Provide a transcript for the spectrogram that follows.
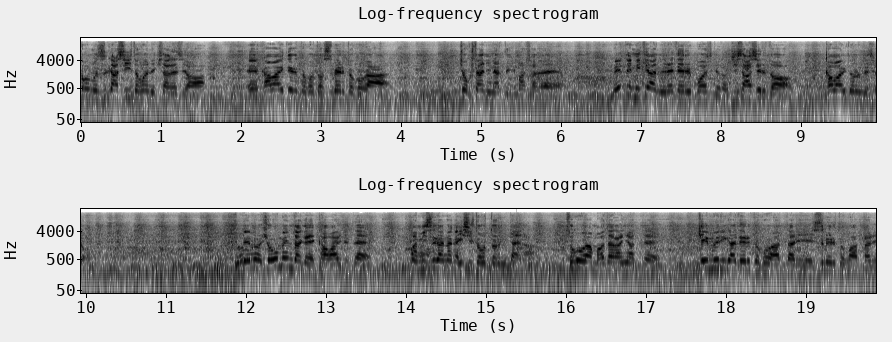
構難しいところに来たですよ、えー乾いてるところと滑るところが極端になってきましたね。目で見ては濡れてるっぽいですけど実際走ると乾いとるんですよ。上の表面だけ乾いてて、まあ、水がなんか石通っとるみたいな。そこがまだらにあって煙が出るところがあったり滑るところあったり。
